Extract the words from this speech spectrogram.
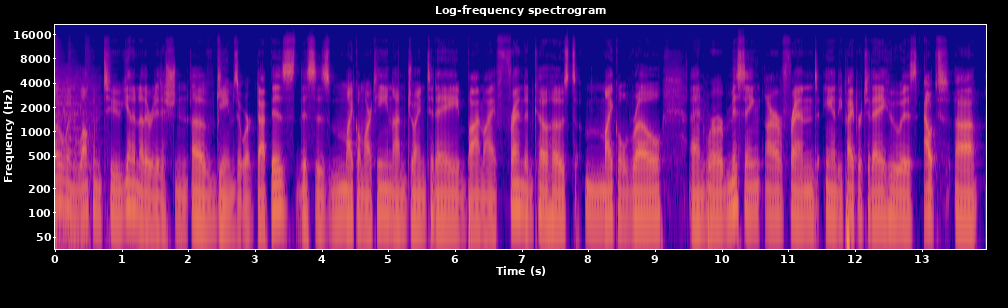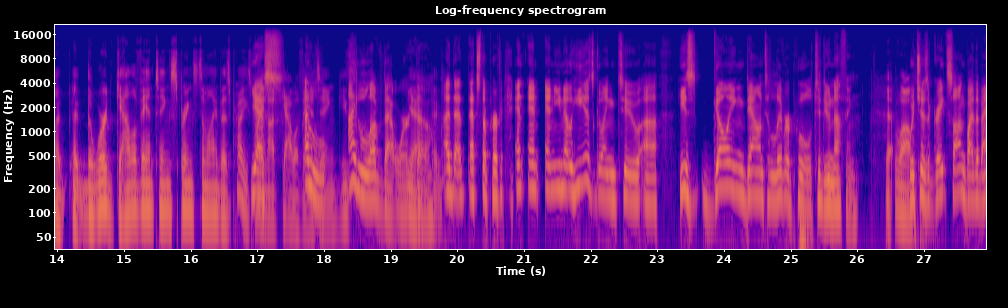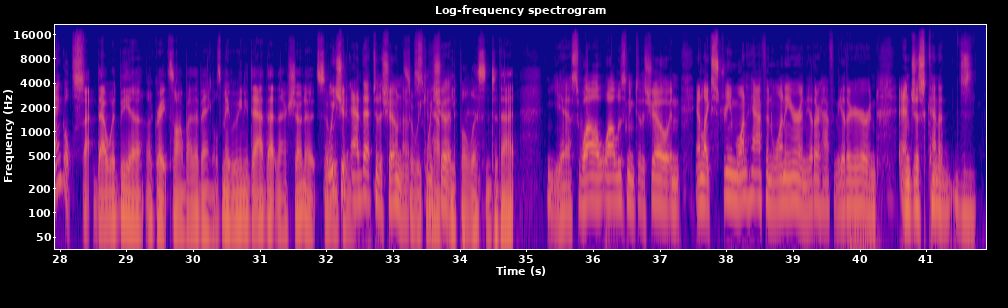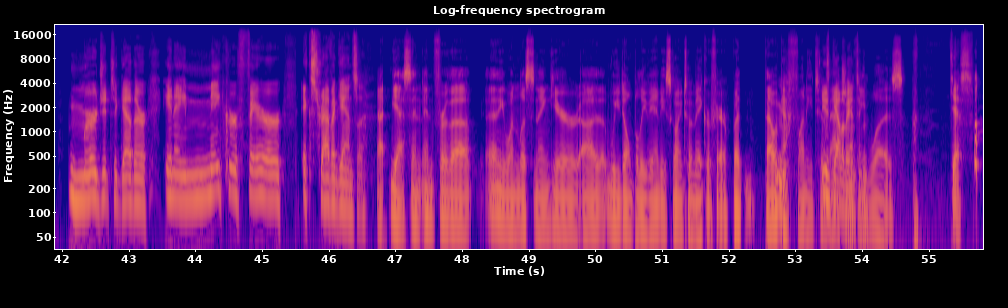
Hello and welcome to yet another edition of Games at Work.biz. This is Michael Martin. I'm joined today by my friend and co-host Michael Rowe, and we're missing our friend Andy Piper today, who is out. Uh, uh, the word gallivanting springs to mind, but it's probably, yes, probably not gallivanting. I, I, love that word yeah, though. I, that, that's the perfect. And and and you know he is going to. Uh, he's going down to Liverpool to do nothing. That, well, which is a great song by the Bangles. That, that would be a, a, great song by the Bangles. Maybe we need to add that in our show notes. So we, we should can, add that to the show notes. So we can we have should. people listen to that. Yes, while while listening to the show and and like stream one half in one ear and the other half in the other ear and and just kind of merge it together in a Maker Faire extravaganza. Uh, yes, and and for the anyone listening here, uh, we don't believe Andy's going to a Maker Faire, but that would no. be funny to He's imagine if he was. Yes.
